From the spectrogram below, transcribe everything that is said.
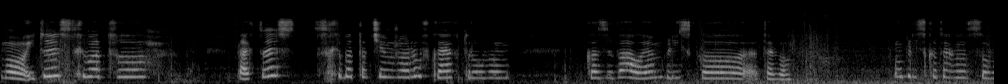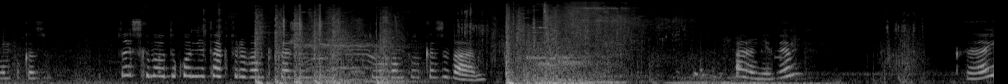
No i to jest chyba to... Tak, to jest chyba ta ciężarówka, którą wam pokazywałem blisko tego. No blisko tego, co wam pokazywałem. To jest chyba dokładnie ta, którą wam pokażę, którą wam pokazywałem. Ale nie wiem. Okej.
